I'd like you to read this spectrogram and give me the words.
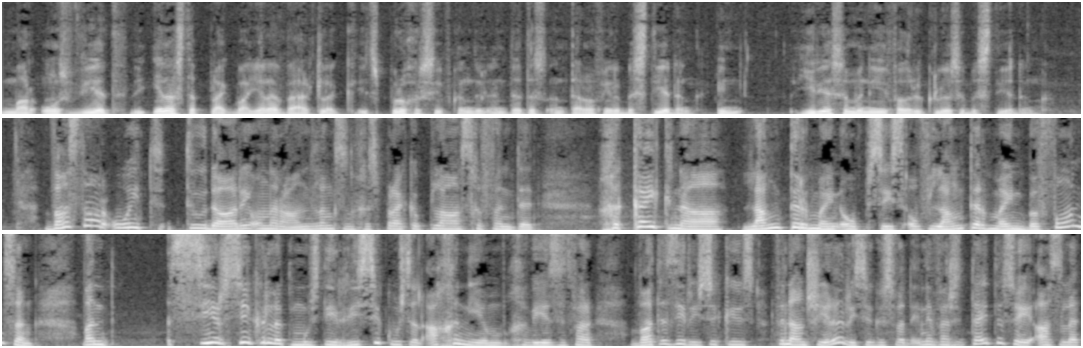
Maar ons weet die enigste plek waar jy werklik iets progressief kan doen en dit is in terme van julle besteding en hierdie is 'n manier van roekelose besteding. Was daar ooit toe daardie onderhandelings en gesprekke plaasgevind het, gekyk na langtermyn opsies of langtermyn befondsing? Want seer sekerlik moes die risiko's in ag geneem gewees het van wat is die risiko's, finansiële risiko's wat universiteite sê as hulle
